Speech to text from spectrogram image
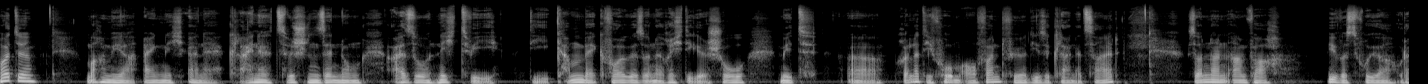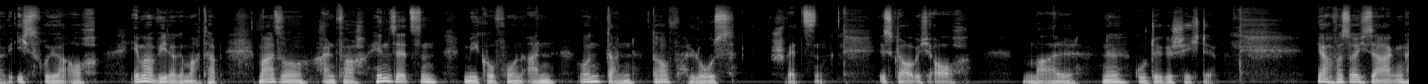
Heute machen wir eigentlich eine kleine Zwischensendung, also nicht wie die Comeback-Folge, so eine richtige Show mit äh, relativ hohem Aufwand für diese kleine Zeit, sondern einfach, wie wir es früher oder wie ich es früher auch immer wieder gemacht habe, mal so einfach hinsetzen, Mikrofon an und dann drauf losschwätzen. Ist, glaube ich, auch mal eine gute Geschichte. Ja, was soll ich sagen?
